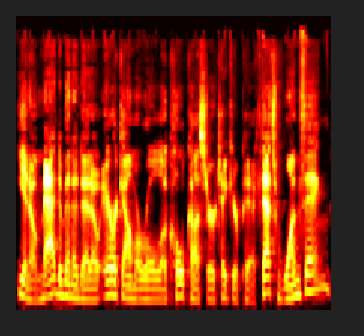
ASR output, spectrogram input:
you know, Matt DiBenedetto, Eric Almirola, Cole Custer, take your pick. That's one thing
